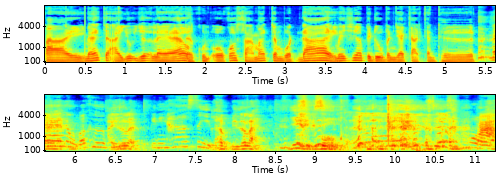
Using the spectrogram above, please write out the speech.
ไป แม้จะอายุเยอะแล้วแต่คุณโอก็สามารถจำบทได้ ไม่เชื่อไปดูบรรยากาศกันเถิดแม่หนูก็คืออาปียุเท่าไหร่ปีนี้ห้าสิบแล้วนี่เท่าไหร่ยี่สิบหกห่าง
